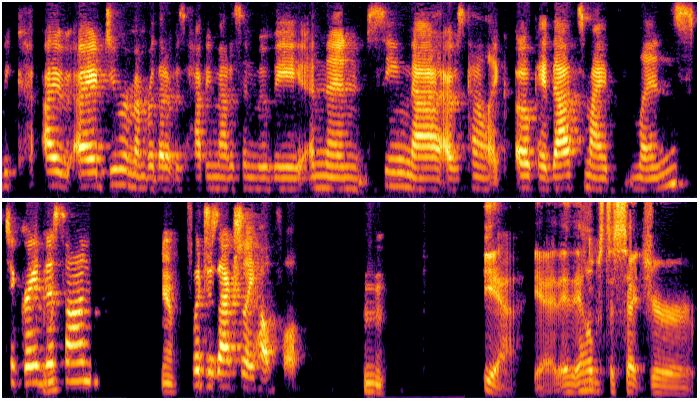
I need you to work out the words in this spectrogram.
because I, I do remember that it was a Happy Madison movie, and then seeing that, I was kind of like, okay, that's my lens to grade mm-hmm. this on. Yeah. Which was actually helpful. Mm-hmm. Yeah, yeah. It, it helps mm-hmm. to set your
